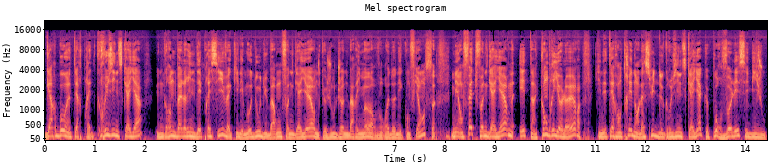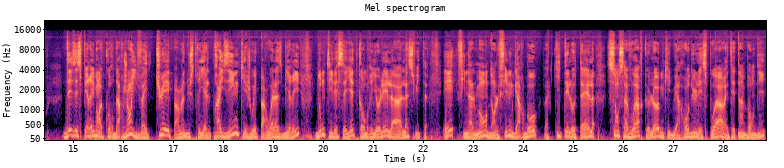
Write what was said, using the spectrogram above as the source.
Garbo interprète Gruzinskaya, une grande ballerine dépressive à qui les mots du baron von Gayern que joue John Barrymore vont redonner confiance. Mais en fait, von Gayern est un cambrioleur qui n'était rentré dans la suite de Gruzinskaya que pour voler ses bijoux. Désespérément à court d'argent, il va être tué par l'industriel Pricing, qui est joué par Wallace Beery, dont il essayait de cambrioler la, suite. Et finalement, dans le film, Garbo va quitter l'hôtel sans savoir que l'homme qui lui a rendu l'espoir était un bandit,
